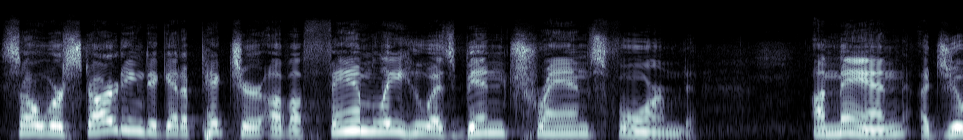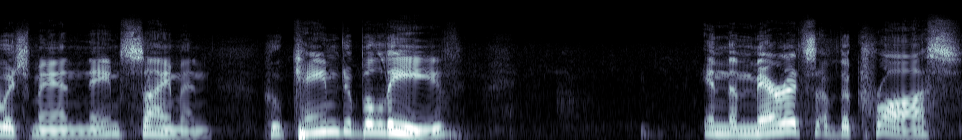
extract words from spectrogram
So we're starting to get a picture of a family who has been transformed. A man, a Jewish man named Simon, who came to believe in the merits of the cross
